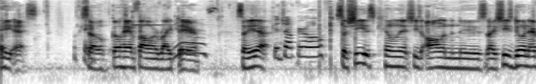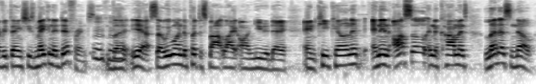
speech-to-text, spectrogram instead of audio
A S. Okay. So go ahead and follow her right there. So yeah, Good job, girl. so she is killing it. She's all in the news. Like she's doing everything. She's making a difference. Mm-hmm. But yeah, so we wanted to put the spotlight on you today and keep killing it. And then also in the comments, let us know.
